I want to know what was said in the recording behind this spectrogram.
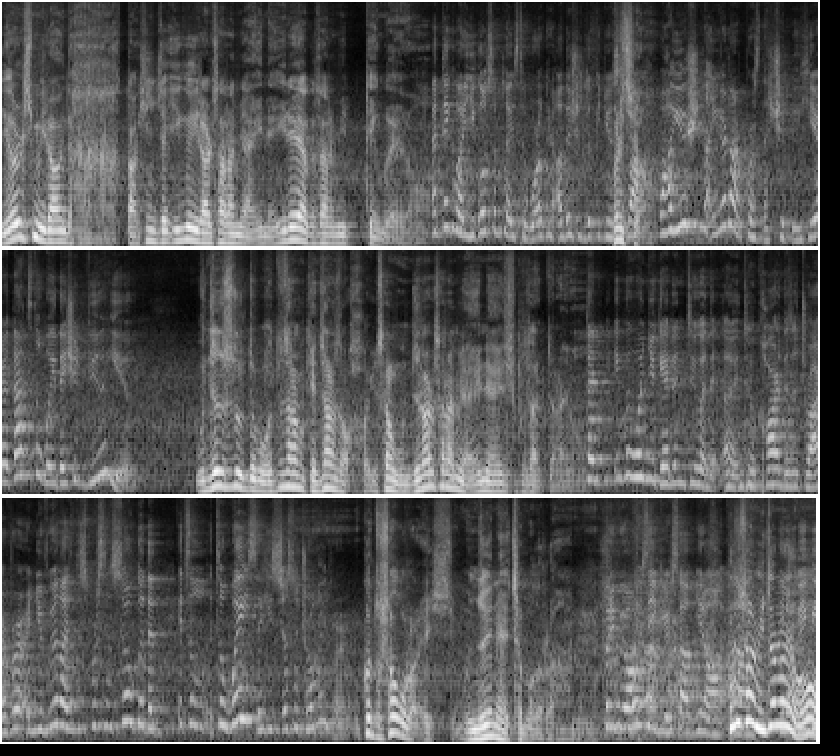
열심히 일하는데 하, 당신 이제 이거 일할 사람이 아니네. 이래야 그 사람이 된 거예요. And think about it, you go someplace to work and others should look at you and say, 그렇죠. wow, wow you should not, you're not a person that should be here. That's the way they should view you. 운전수들도 뭐 어떤 사람은 괜찮아서 아, 이 사람 운전할 사람이 아니네 싶은 사람 있잖아요. Then even when you get into an, uh, into a car, there's a driver, and you realize this person is so good that it's a it's a waste that he's just a driver. 그것도 속으로 에이씨 운전이나 해쳐먹어라. But if you always say to yourself, you know, 그런 사람 you 있잖아요. know, maybe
